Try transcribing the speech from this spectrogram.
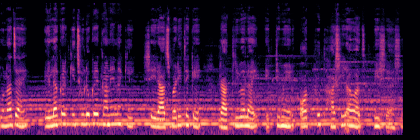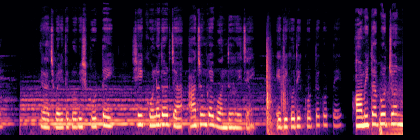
শোনা যায়, এলাকার কিছু লোকের কানে নাকি সেই রাজবাড়ি থেকে রাত্রিবেলায় একটি মেয়ের অদ্ভুত হাসির আওয়াজ ভেসে আসে। রাজবাড়িতে প্রবেশ করতেই সেই খোলা দরজা আচমকায় বন্ধ হয়ে যায়। এদিক ওদিক করতে করতে অমিতাভর জন্ম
